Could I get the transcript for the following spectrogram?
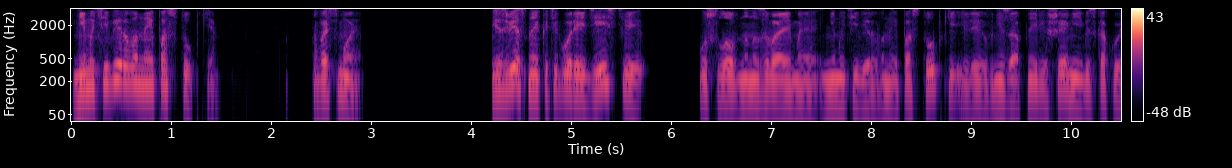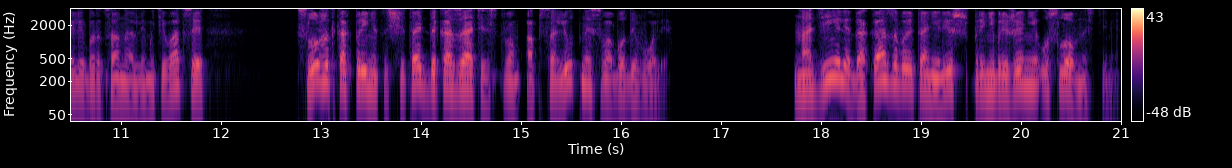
Немотивированные поступки. Восьмое. Известная категория действий, условно называемые немотивированные поступки или внезапные решения без какой-либо рациональной мотивации, служат, как принято считать, доказательством абсолютной свободы воли. На деле доказывают они лишь пренебрежение условностями.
